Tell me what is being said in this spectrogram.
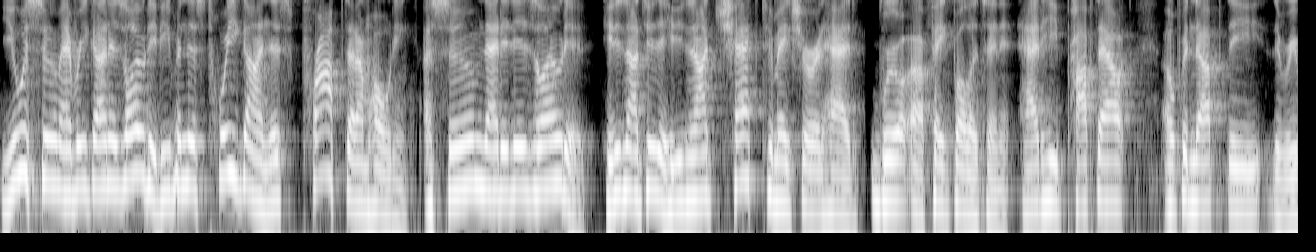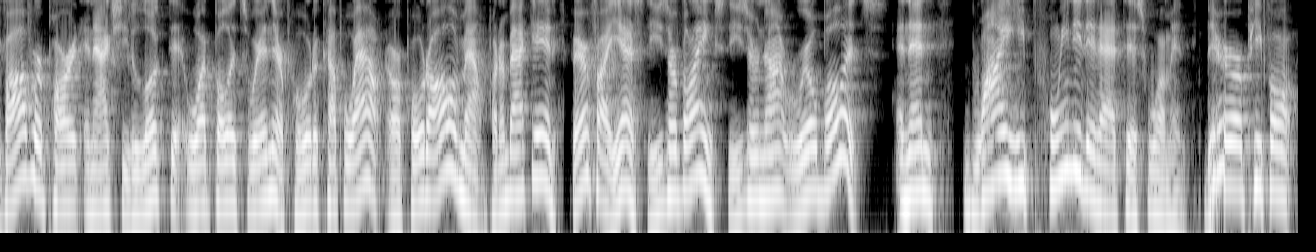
You assume every gun is loaded, even this toy gun, this prop that I'm holding. Assume that it is loaded. He did not do that. He did not check to make sure it had real uh, fake bullets in it. Had he popped out opened up the, the revolver part and actually looked at what bullets were in there, pulled a couple out or pulled all of them out, put them back in, verify, yes, these are blanks. These are not real bullets. And then why he pointed it at this woman. There are people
